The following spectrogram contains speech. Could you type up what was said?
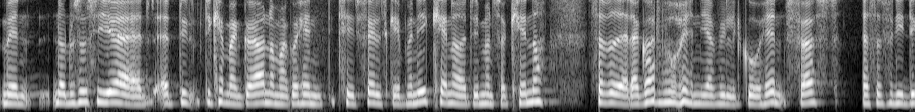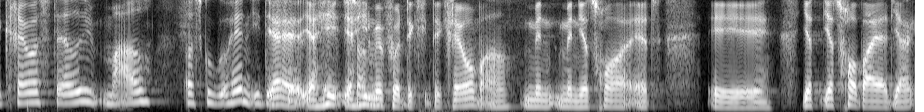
Men når du så siger, at, at det, det kan man gøre, når man går hen til et fællesskab, man ikke kender, og det man så kender, så ved jeg da godt, hvorhen jeg vil gå hen først. Altså, fordi det kræver stadig meget at skulle gå hen i det ja, jeg, fællesskab. jeg, er helt, jeg er som- helt med på, at det, det kræver meget, men, men jeg tror, at øh, jeg, jeg tror bare, at jeg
